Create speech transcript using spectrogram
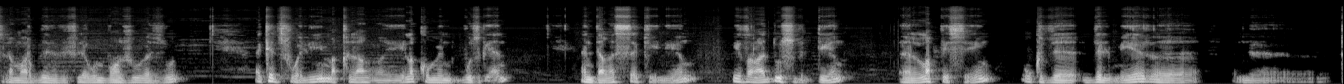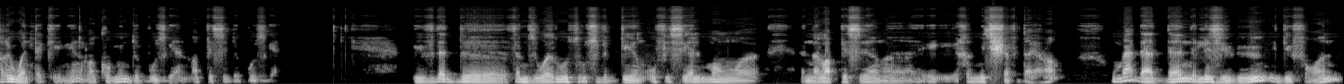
سلام ربي فلاون بونجور ازول اكاد سوالي مقلا إلى كومين بوزكان عندها الساكنين يضرا دوس بدين لابيسي وكذا دلمير تغيوان تاكينين لا كومين دو بوزكان لابيسي دو بوزكان يبدا تمزواروت وسبدين أوفيسيالمون أن لابيسي يخدميت الشاف الدايره ومن بعد عدان لي زيلو يديفون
